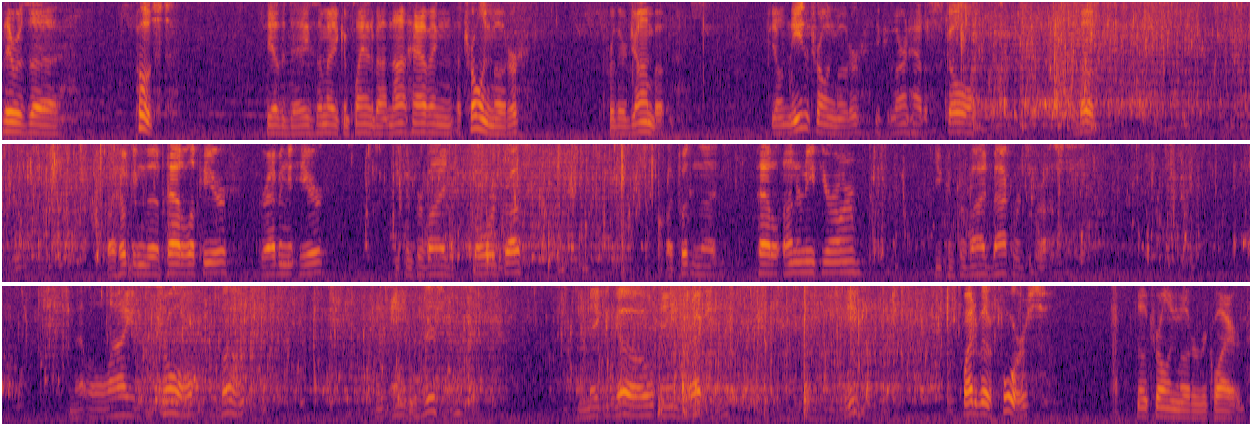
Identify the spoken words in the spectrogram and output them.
There was a post the other day, somebody complaining about not having a trolling motor for their jon boat. If You don't need a trolling motor if you learn how to scull the boat by hooking the paddle up here, grabbing it here. You can provide forward thrust by putting the paddle underneath your arm. You can provide backwards thrust. To control the boat in any position and make it go any direction. Quite a bit of force, no trolling motor required.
